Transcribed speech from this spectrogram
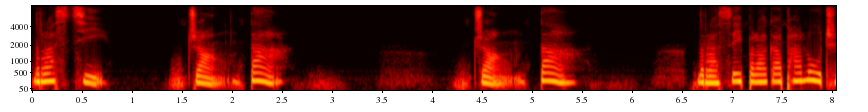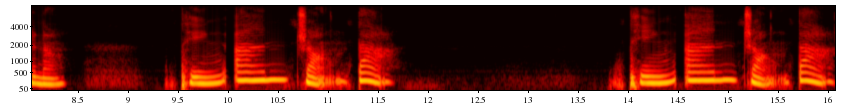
Rusty 长大。长大，Rasty blaga paluchna，平安长大，平安长大。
